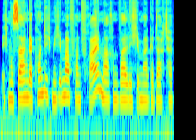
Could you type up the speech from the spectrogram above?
Ich muss sagen, da konnte ich mich immer von frei machen, weil ich immer gedacht habe,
